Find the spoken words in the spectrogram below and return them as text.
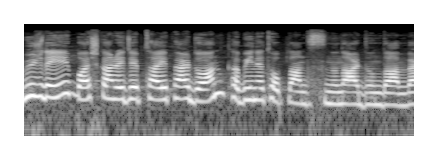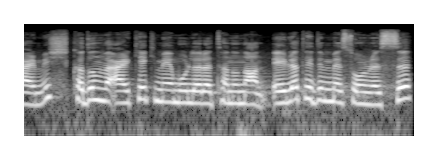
Müjdeyi Başkan Recep Tayyip Erdoğan kabine toplantısının ardından vermiş. Kadın ve erkek memurlara tanınan evlat edinme sonrası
